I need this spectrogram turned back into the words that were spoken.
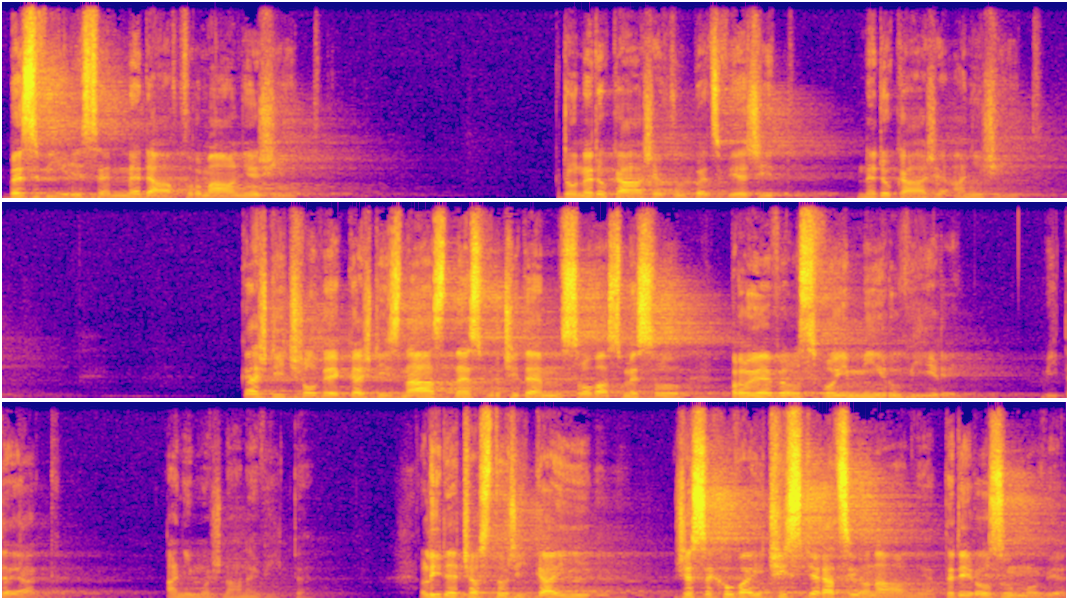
Bez víry se nedá formálně žít. Kdo nedokáže vůbec věřit, nedokáže ani žít. Každý člověk, každý z nás dnes v určitém slova smyslu projevil svoji míru víry. Víte jak? Ani možná nevíte. Lidé často říkají, že se chovají čistě racionálně, tedy rozumově,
